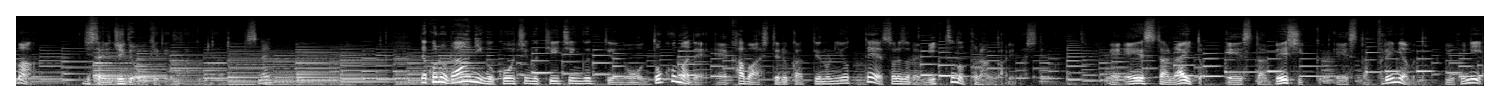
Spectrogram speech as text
ー、まあ実際に授業を受けていただくみたいなところですね。でこのラーニングコーチングティーチングっていうのをどこまでカバーしてるかっていうのによってそれぞれ3つのプランがありまして A スタライト A スタベーシック A スタプレミアムというふうに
